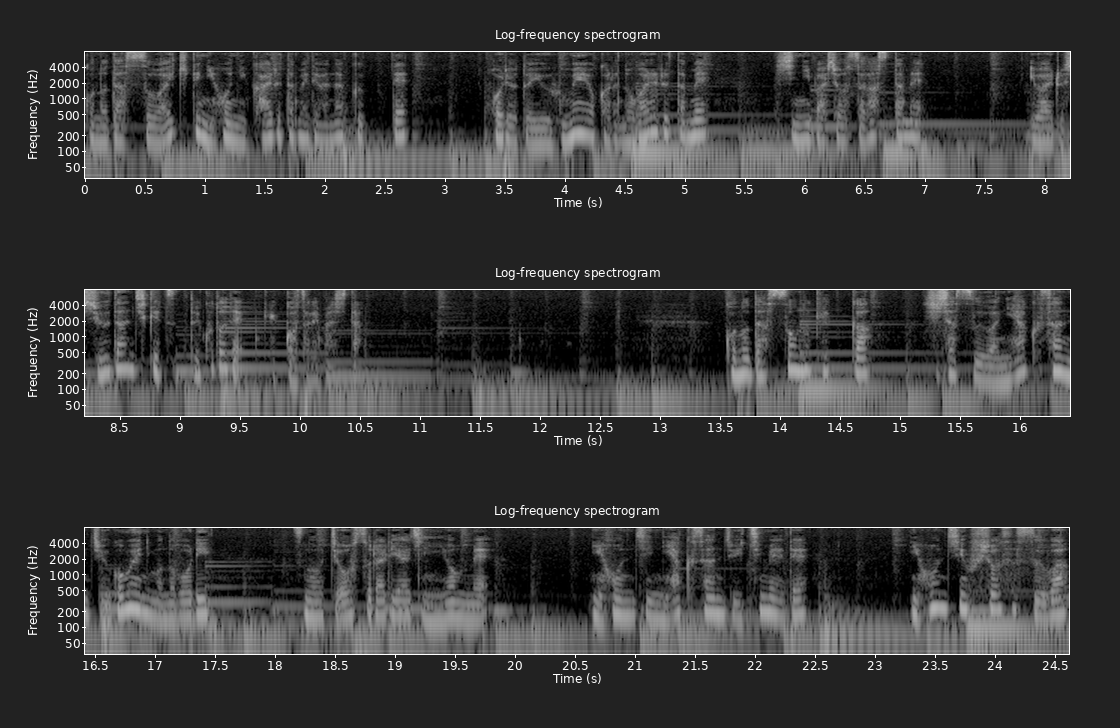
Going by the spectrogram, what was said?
この脱走は生きて日本に帰るためではなくって捕虜という不名誉から逃れるため死に場所を探すためいわゆる集団自決ということで決行されました。この脱走の結果死者数は235名にも上りそのうちオーストラリア人4名日本人231名で日本人負傷者数は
